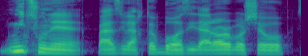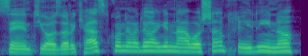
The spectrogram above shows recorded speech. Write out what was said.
می‌تونه بعضی وقتا بازی درار باشه و سه امتیازها رو کسب کنه ولی اگه نباشم خیلی اینا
